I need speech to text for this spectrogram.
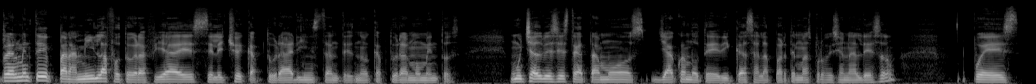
realmente para mí la fotografía es el hecho de capturar instantes, ¿no? Capturar momentos. Muchas veces tratamos, ya cuando te dedicas a la parte más profesional de eso, pues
